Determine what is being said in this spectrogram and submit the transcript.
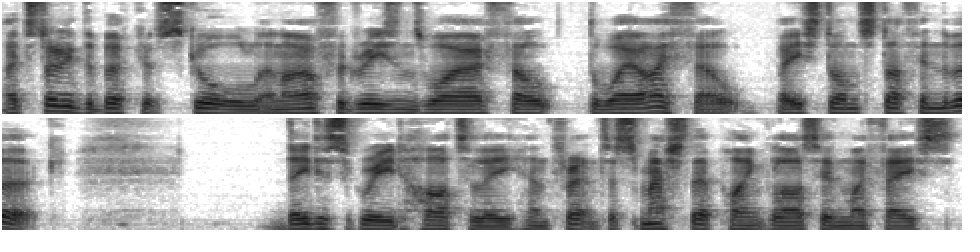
I'd studied the book at school, and I offered reasons why I felt the way I felt based on stuff in the book. They disagreed heartily and threatened to smash their pint glass in my face.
